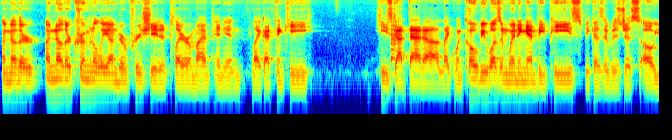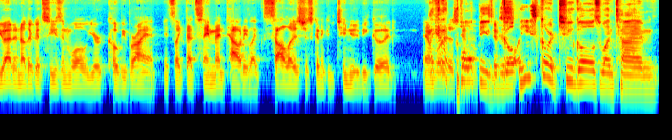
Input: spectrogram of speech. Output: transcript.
Another another criminally underappreciated player, in my opinion. Like I think he he's got that uh like when Kobe wasn't winning MVPs because it was just oh you had another good season well you're Kobe Bryant it's like that same mentality like Salah is just going to continue to be good and I gotta pull gonna, up these goals. He scored two goals one time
